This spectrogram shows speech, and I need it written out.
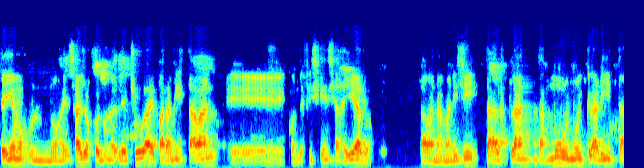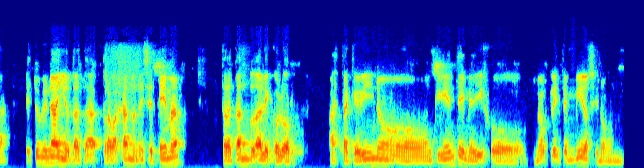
teníamos unos ensayos con una lechuga y para mí estaban eh, con deficiencias de hierro. Estaban amarillitas, las plantas muy, muy claritas. Estuve un año trabajando en ese tema, tratando de darle color hasta que vino un cliente y me dijo, no cliente mío, sino un,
